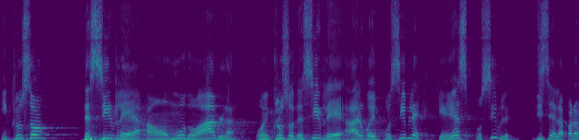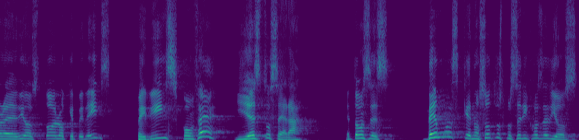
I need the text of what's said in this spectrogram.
incluso decirle a un mudo habla o incluso decirle algo imposible que es posible. Dice la palabra de Dios, todo lo que pedéis, pedís con fe y esto será. Entonces, vemos que nosotros por ser hijos de Dios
